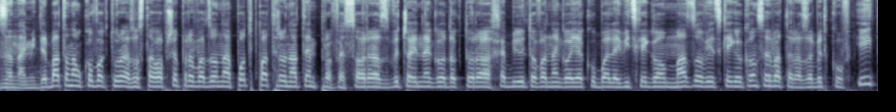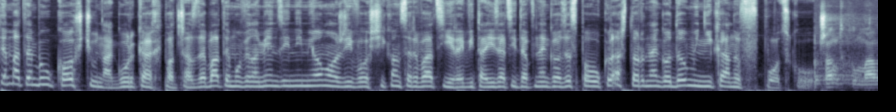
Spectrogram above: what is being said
Za nami debata naukowa, która została przeprowadzona pod patronatem profesora zwyczajnego doktora habilitowanego Jakuba Lewickiego, mazowieckiego konserwatora zabytków. Jej tematem był Kościół na Górkach. Podczas debaty mówiono m.in. o możliwości konserwacji i rewitalizacji dawnego zespołu klasztornego dominikanów w Płocku. Od początku mam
